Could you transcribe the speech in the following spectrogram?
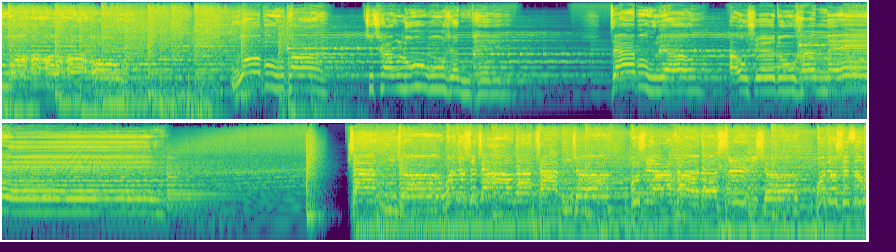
哦哦哦。我不怕这场路无人陪，大不了傲雪渡寒梅。站着，我就是骄傲的站着，不需要任何的施舍，我就是自我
